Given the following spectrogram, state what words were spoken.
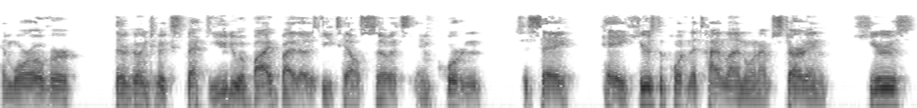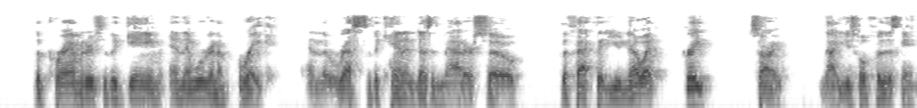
And moreover, they're going to expect you to abide by those details. So it's important to say, Hey, here's the point in the timeline when I'm starting. Here's the parameters of the game and then we're going to break and the rest of the canon doesn't matter. So the fact that you know it, great. Sorry, not useful for this game.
